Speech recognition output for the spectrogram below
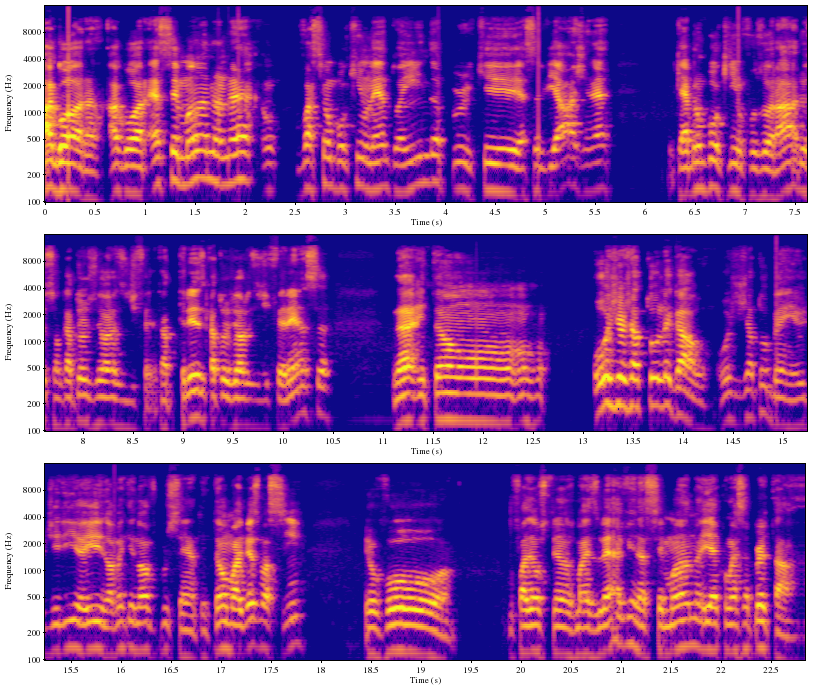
Agora, agora. Essa semana, né? vai ser um pouquinho lento ainda, porque essa viagem, né, quebra um pouquinho o fuso horário, são 14 horas de diferença, 13, 14 horas de diferença, né? Então, hoje eu já tô legal, hoje já tô bem, eu diria aí 99%. Então, mas mesmo assim, eu vou, vou fazer uns treinos mais leves na semana e aí começa a apertar.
